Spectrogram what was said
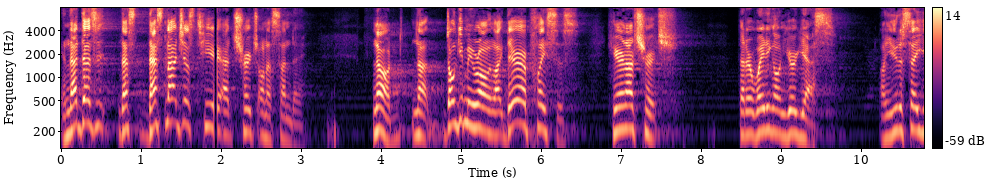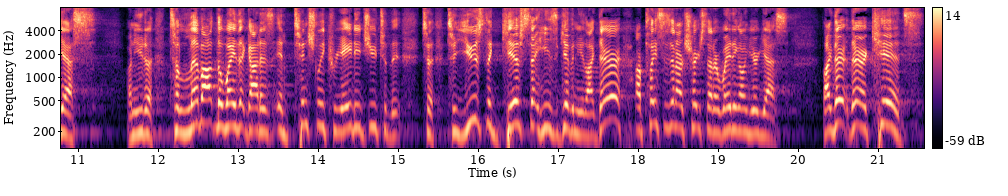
And that doesn't, that's, that's not just here at church on a Sunday. No, no, don't get me wrong. Like, there are places here in our church that are waiting on your yes, on you to say yes, on you to, to live out the way that God has intentionally created you, to, the, to, to use the gifts that He's given you. Like, there are places in our church that are waiting on your yes. Like, there, there are kids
